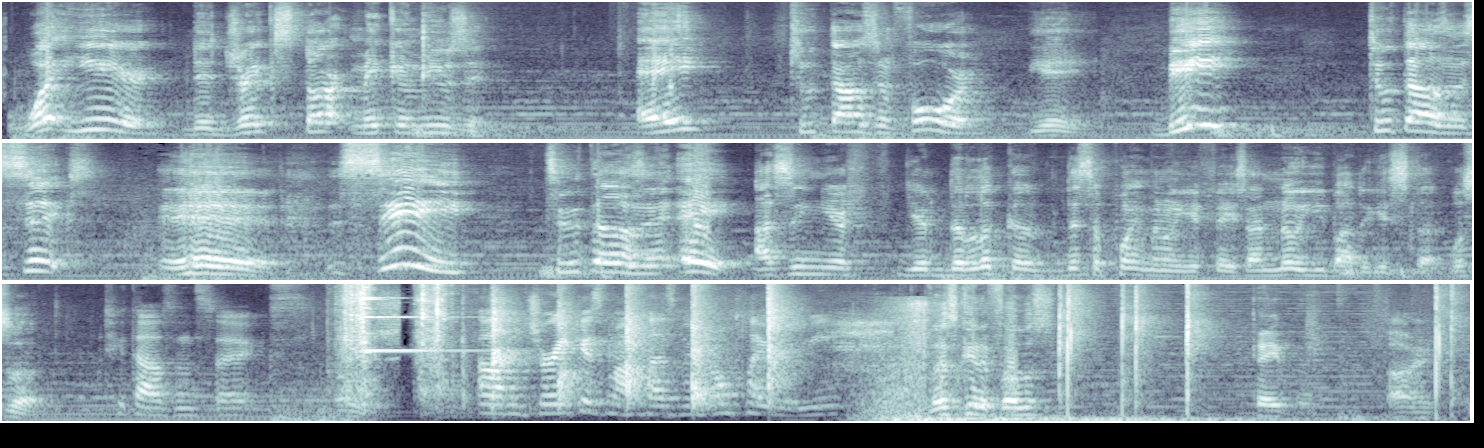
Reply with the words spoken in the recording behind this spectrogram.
what year did Drake start making music? A. 2004. Yeah. B. 2006. Yeah. C. 2008. I seen your your the look of disappointment on your face. I know you about to get stuck. What's up? 2006. Um, Drake is my husband. Don't play with me. Let's get it, fellas. Paper. All right.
